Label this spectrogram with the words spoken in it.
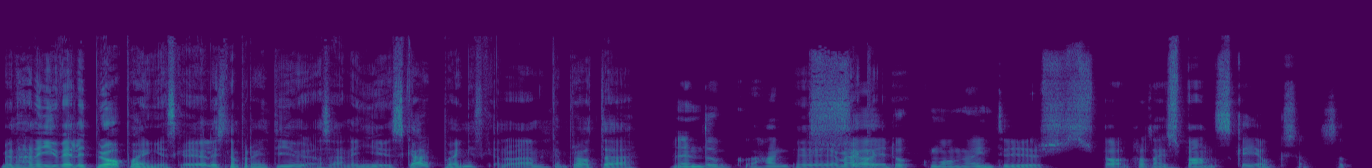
Men han är ju väldigt bra på engelska. Jag lyssnar på några intervjuer. Alltså, han är ju skarp på engelska och han kan prata... Men ändå, han Eh, jag kör ju dock många intervjuer, pratar han ju spanska i också. Så att,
